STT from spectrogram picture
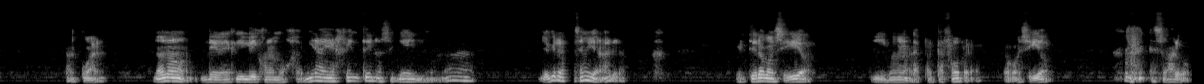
Tal cual. No, no, le, le dijo a la mujer, mira, hay gente, no sé qué. Digo, no, yo quiero ser millonario. El tío lo consiguió. Y bueno, después estafó, pero lo consiguió. Eso es algo.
